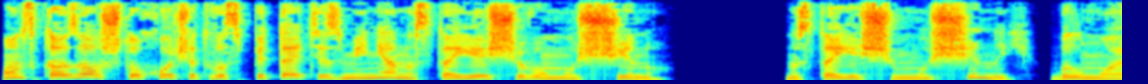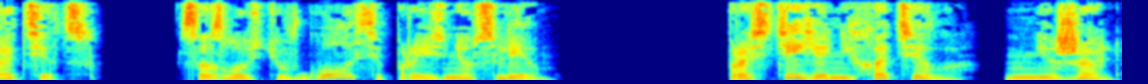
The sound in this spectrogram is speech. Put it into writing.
Он сказал, что хочет воспитать из меня настоящего мужчину. Настоящим мужчиной был мой отец», — со злостью в голосе произнес Лем. «Прости, я не хотела. Мне жаль»,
